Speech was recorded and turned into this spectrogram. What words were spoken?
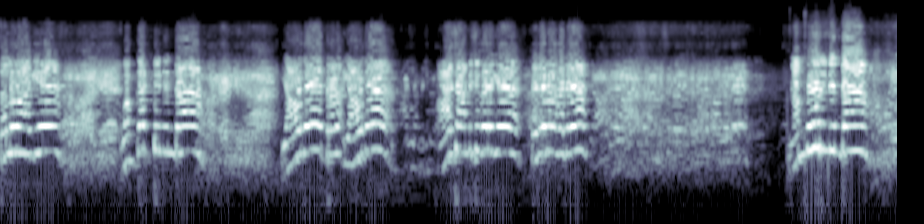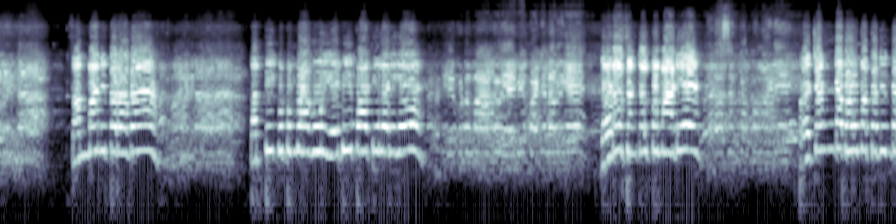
ಸಲುವಾಗಿ ಒಗ್ಗಟ್ಟಿನಿಂದ ಯಾವುದೇ ದೃಢ ಯಾವುದೇ ಆಶಾಂಶಗಳಿಗೆ ತಲೆಬಾಗದೆ ನಮ್ಮೂರಿನಿಂದ ಸನ್ಮಾನಿತರಾದ ಕತ್ತಿ ಕುಟುಂಬ ಹಾಗೂ ಎ ಬಿ ಪಾಟೀಲರಿಗೆ ಕುಟುಂಬ ಹಾಗೂ ಎ ಬಿ ಪಾಟೀಲ್ ಅವರಿಗೆ ದೃಢ ಸಂಕಲ್ಪ ಮಾಡಿ ದೃಢ ಸಂಕಲ್ಪ ಮಾಡಿ ಪ್ರಚಂಡ ಬಹುಮತದಿಂದ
